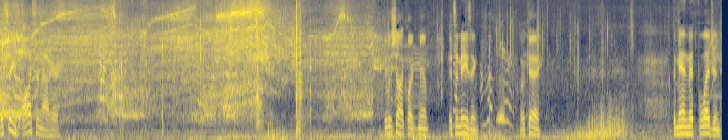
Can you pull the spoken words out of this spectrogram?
This thing's awesome out here. Give it a shot, Clark, ma'am. It's amazing. I'm up here. Okay. The man, myth, the legend.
